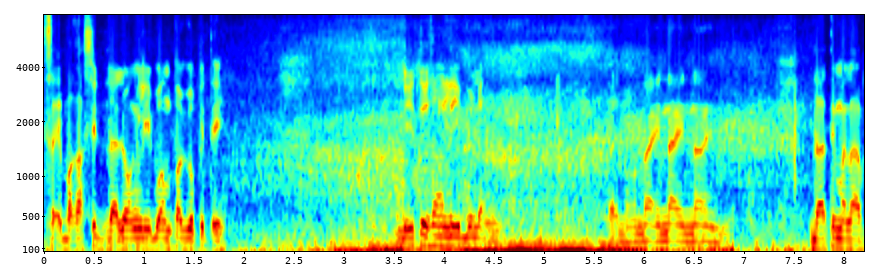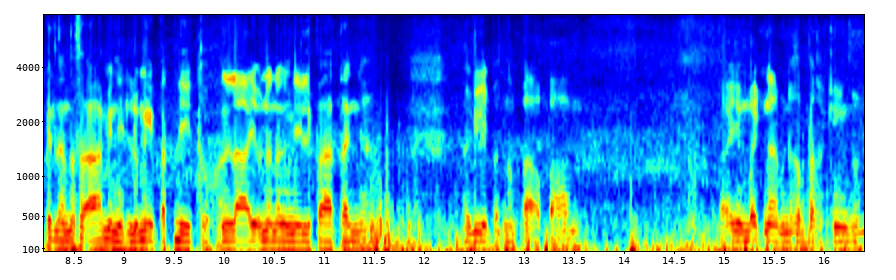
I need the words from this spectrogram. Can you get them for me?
Sa iba kasi dalawang libo ang pagupit eh. Dito isang libo lang. Ano, 999. Dati malapit lang to sa amin eh. Lumipat dito. Ang layo na ng nilipatan niya. Naglipat ng paupahan. Ayun yung bike namin nakaparking doon.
